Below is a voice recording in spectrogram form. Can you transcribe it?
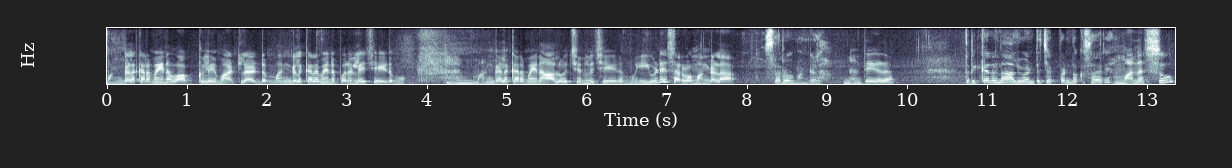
మంగళకరమైన వాక్కులే మాట్లాడడం మంగళకరమైన పనులే చేయడము మంగళకరమైన ఆలోచనలు చేయడము. ఈవిడే సర్వమంగళ. సర్వమంగళ. అంతే కదా? త్రికరణాలు అంటే చెప్పండి ఒకసారి. మనస్సు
